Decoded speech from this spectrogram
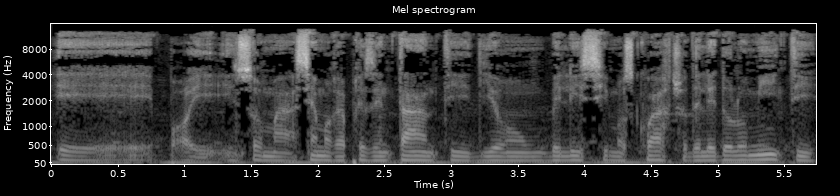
e poi insomma siamo rappresentanti di un bellissimo squarcio delle Dolomiti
